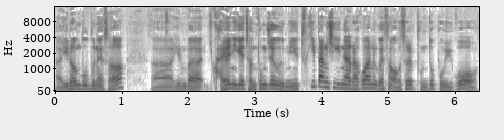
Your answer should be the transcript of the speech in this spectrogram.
아, 이런 부분에서 어, 이른바 과연 이게 전통적 의미 투기 방식이냐라고 하는 것에서 어설픔도 보이고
